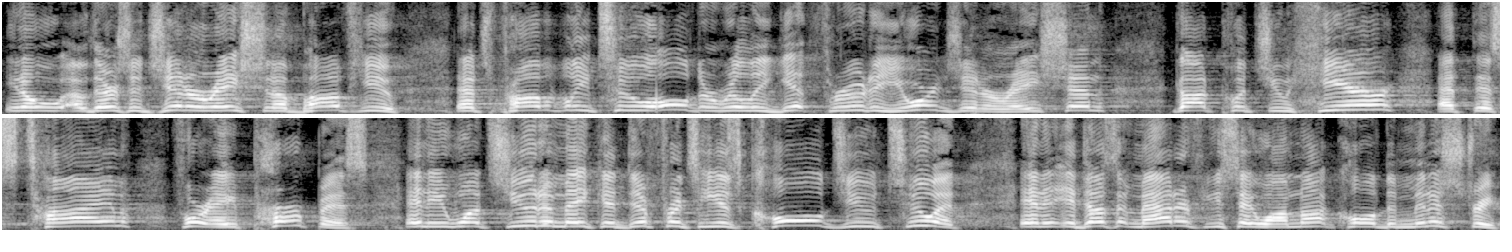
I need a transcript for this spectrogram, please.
you know, there's a generation above you that's probably too old to really get through to your generation. God put you here at this time for a purpose, and He wants you to make a difference. He has called you to it. And it doesn't matter if you say, Well, I'm not called to ministry.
